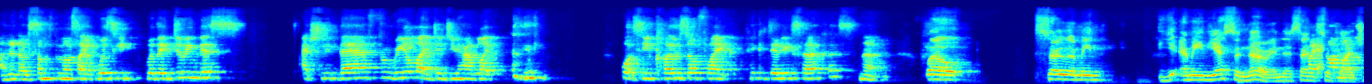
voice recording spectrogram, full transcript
I don't know. Some of them I was like, was he? Were they doing this actually there for real? Like, did you have like what? So you closed off like Piccadilly Circus? No. well so i mean yeah, i mean yes and no in the sense how of like much,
